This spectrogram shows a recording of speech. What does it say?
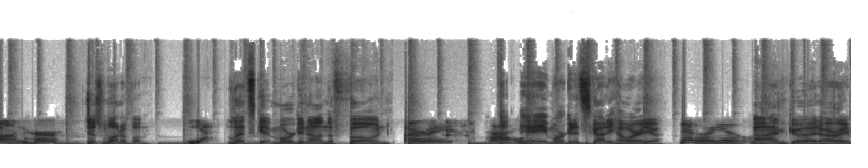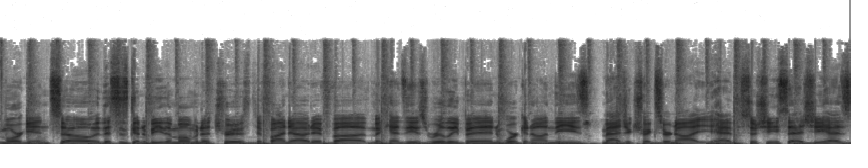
on her. Just one of them. Yes. Let's get Morgan on the phone. All right. Hi. Hey, Morgan, it's Scotty. How are you? Good, how are you? I'm good. All right, Morgan. So this is going to be the moment of truth to find out if uh, McKenzie has really been working on these magic tricks or not. Have, so she says she has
